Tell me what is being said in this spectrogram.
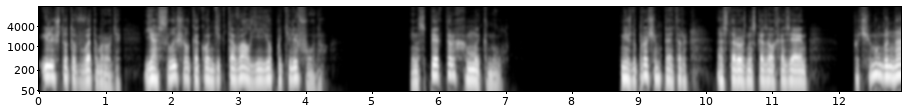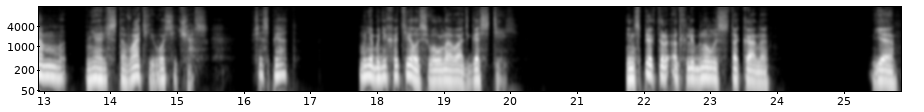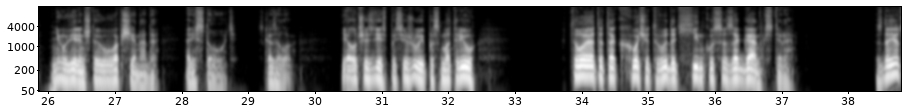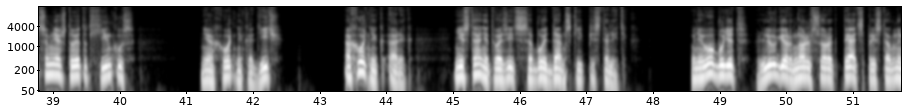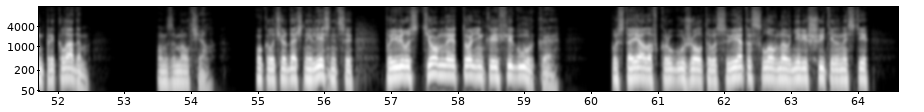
или что-то в этом роде. Я слышал, как он диктовал ее по телефону. Инспектор хмыкнул. «Между прочим, Петер, — осторожно сказал хозяин. — Почему бы нам не арестовать его сейчас? Все спят. Мне бы не хотелось волновать гостей. Инспектор отхлебнул из стакана. — Я не уверен, что его вообще надо арестовывать, — сказал он. — Я лучше здесь посижу и посмотрю, кто это так хочет выдать Хинкуса за гангстера. Сдается мне, что этот хинкус не охотник, а дичь. Охотник, Алик, не станет возить с собой дамский пистолетик. У него будет люгер 0,45 с приставным прикладом. Он замолчал. Около чердачной лестницы появилась темная тоненькая фигурка. Постояла в кругу желтого света, словно в нерешительности,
